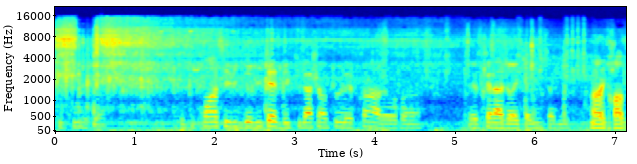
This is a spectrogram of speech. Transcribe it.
C'est cool quoi. Et tu prends assez vite de vitesse dès que tu lâches un peu les freins, alors euh, les freinages avec la ligne ça glisse. Ouais, grave.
